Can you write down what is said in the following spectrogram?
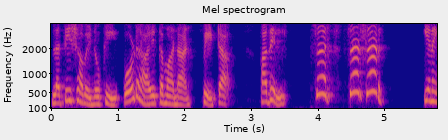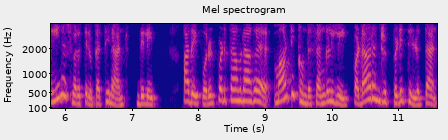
லத்தீஷாவை நோக்கி ஓட ஆயத்தமானான் பேட்டா. அதில் சார் சார் சார்! என ஈனஸ்வரத்தில் கத்தினான் திலீப். அதை பொருட்படுத்தாமலாக மாட்டிக்கொண்ட சங்கிலியை படாரென்று பிடித்திழுத்தான்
